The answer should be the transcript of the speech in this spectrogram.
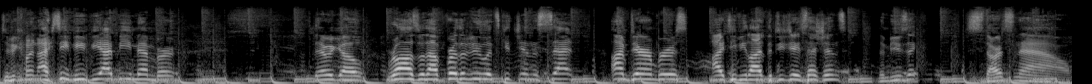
to become an ITV VIP member. There we go. Roz, without further ado, let's get you in the set. I'm Darren Bruce, ITV Live, the DJ sessions. The music starts now.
